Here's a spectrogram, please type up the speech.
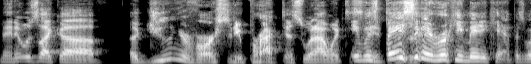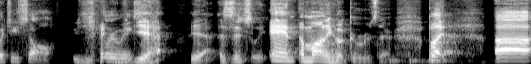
man, it was like a a junior varsity practice when I went to. It was it. basically rookie minicamp, is what you saw. Yeah, yeah, yeah, essentially. And Amani Hooker was there, but uh,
